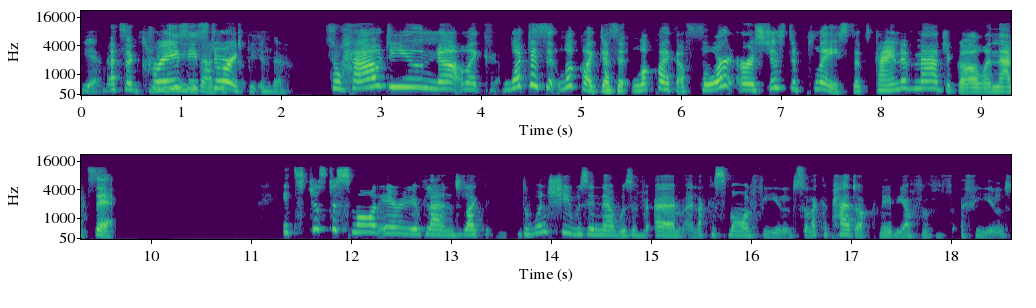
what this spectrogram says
Yeah. That's a it's really, really crazy story. to be in there. So how do you know like what does it look like? Does it look like a fort or it's just a place that's kind of magical and that's it? it's just a small area of land like the one she was in now was a, um, like a small field so like a paddock maybe off of a field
